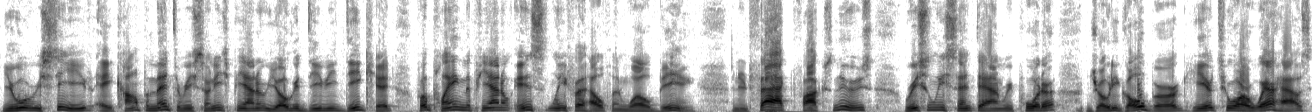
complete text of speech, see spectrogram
you will receive a complimentary Sonny's Piano Yoga DVD kit for playing the piano instantly for health and well-being. And in fact, Fox News recently sent down reporter Jody Goldberg here to our warehouse,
